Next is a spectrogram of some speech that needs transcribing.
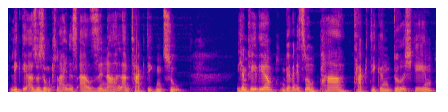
Leg dir also so ein kleines Arsenal an Taktiken zu. Ich empfehle dir, wir werden jetzt nur ein paar Taktiken durchgehen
